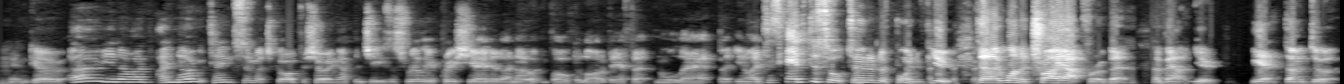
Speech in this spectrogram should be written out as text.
mm. and go, oh, you know, I, I know, thanks so much, God, for showing up in Jesus. Really appreciate it. I know it involved a lot of effort and all that, but, you know, I just have this alternative point of view that I want to try out for a bit about you. Yeah, don't do it.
